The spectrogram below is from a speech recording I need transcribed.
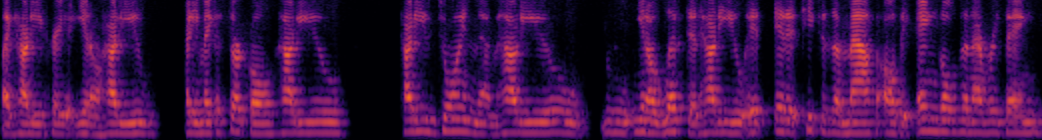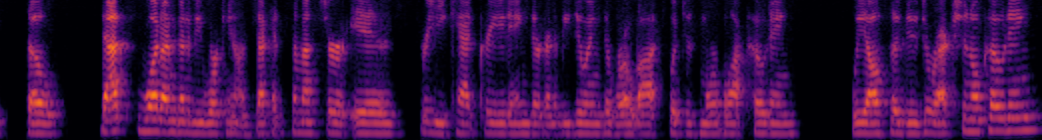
Like how do you create? You know, how do you how do you make a circle? How do you how do you join them? How do you you know lift it? How do you it it, it teaches them math, all the angles and everything. So that's what I'm going to be working on second semester is 3D CAD creating. They're going to be doing the robots, which is more block coding. We also do directional coding.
